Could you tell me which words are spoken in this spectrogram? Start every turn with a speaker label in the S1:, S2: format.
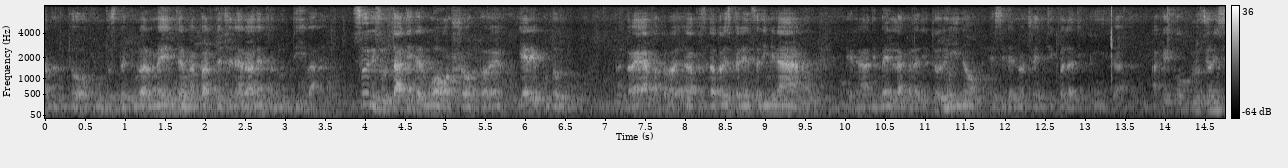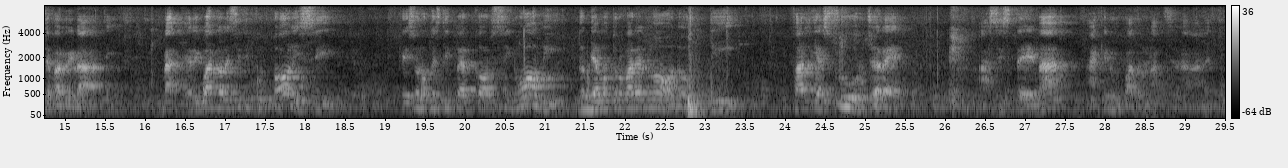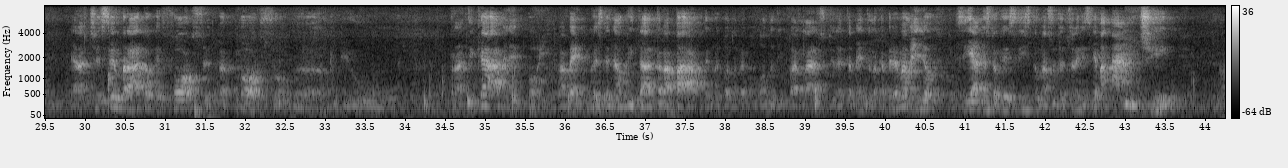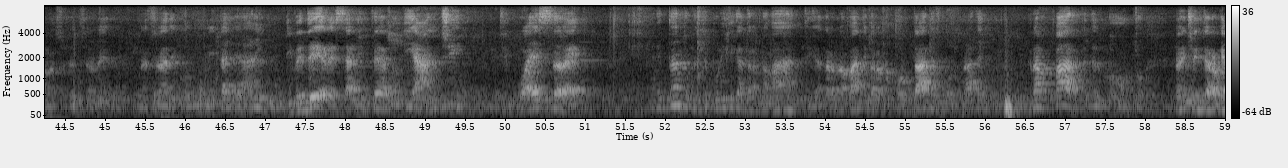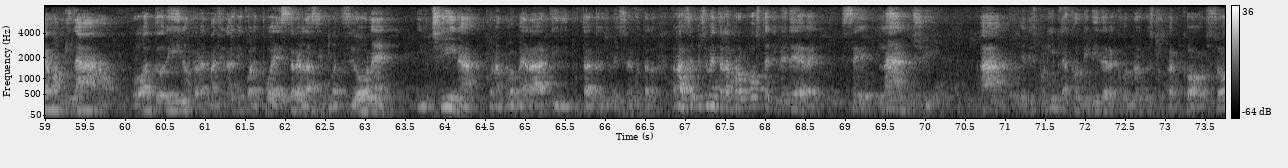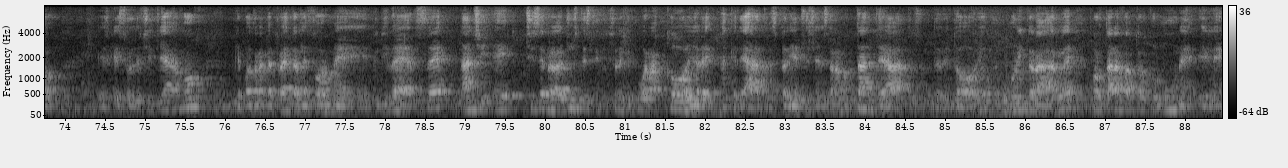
S1: appunto specularmente una parte generale introduttiva. Sui risultati del workshop, eh, ieri appunto Andrea ha, fatto, ha presentato l'esperienza di Milano, Elena Di Bella quella di Torino e Silvia Innocenti quella di Pisa. A che conclusioni siamo arrivati? Beh, riguardo alle city food policy, che sono questi percorsi nuovi, dobbiamo trovare il modo di farli assurgere a sistema anche in un quadro nazionale. Ci è sembrato che forse il percorso eh, più praticabile, poi vabbè, questa è inaudita altra parte, poi quando avremo modo di parlare direttamente lo capiremo meglio, sia visto che esiste un'associazione che si chiama ANCI, l'Associazione Nazionale dei Comuni Italiani, di vedere se all'interno di ANCI ci può essere intanto queste politiche andranno avanti, andranno avanti, verranno portate, esportate in gran parte del mondo. Noi ci interroghiamo a Milano o a Torino, però immaginatevi quale può essere la situazione in Cina con agglomerati di tutt'altra dimensione. Allora semplicemente la proposta è di vedere se l'ANCI è disponibile a condividere con noi questo percorso che sollecitiamo che potrebbe prendere le forme più diverse, l'ANCI è, ci sembra la giusta istituzione che può raccogliere anche le altre esperienze, ce ne saranno tante altre sul territorio, monitorarle, portare a fattor comune le,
